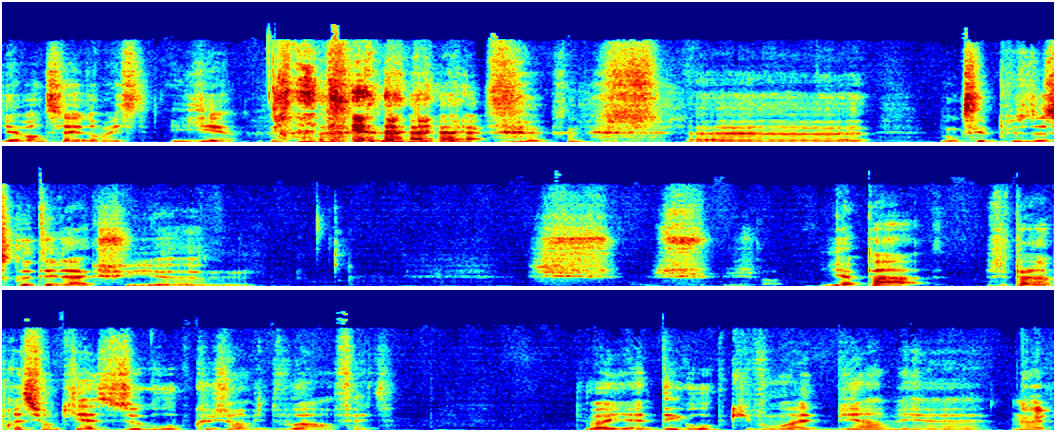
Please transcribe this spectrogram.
Il y a Hanslev dans ma liste. Hier. Euh, donc c'est plus de ce côté-là que je suis. euh, Il y a pas. J'ai pas l'impression qu'il y a The Group que j'ai envie de voir en fait. Tu vois, il y a des groupes qui vont être bien, mais. euh, Ouais.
